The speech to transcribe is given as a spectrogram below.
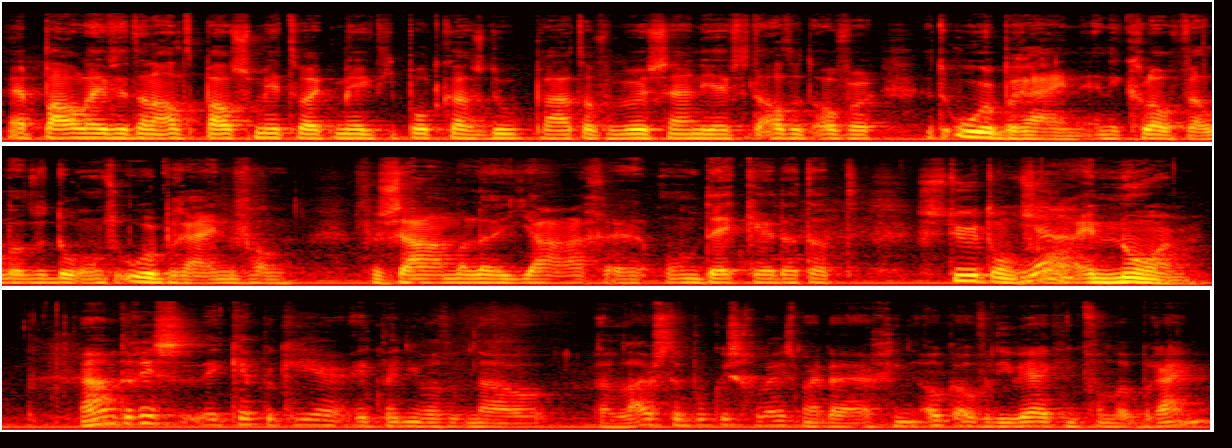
Hè, Paul heeft het dan altijd, Paul Smit, waar ik mee die podcast doe, praat over bewustzijn, die heeft het altijd over het oerbrein. En ik geloof wel dat we door ons oerbrein van verzamelen, jagen, ontdekken, dat dat stuurt ons Ja. enorm. Nou, er is, ik heb een keer, ik weet niet wat het nou een luisterboek is geweest, maar daar ging ook over die werking van dat brein.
